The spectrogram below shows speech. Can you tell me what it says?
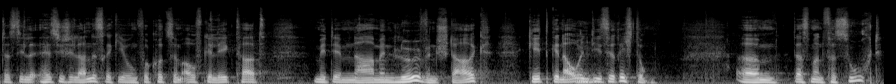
das die hessische Landesregierung vor kurzem aufgelegt hat, mit dem Namen Löwenstark, geht genau mhm. in diese Richtung. Ähm, dass man versucht,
